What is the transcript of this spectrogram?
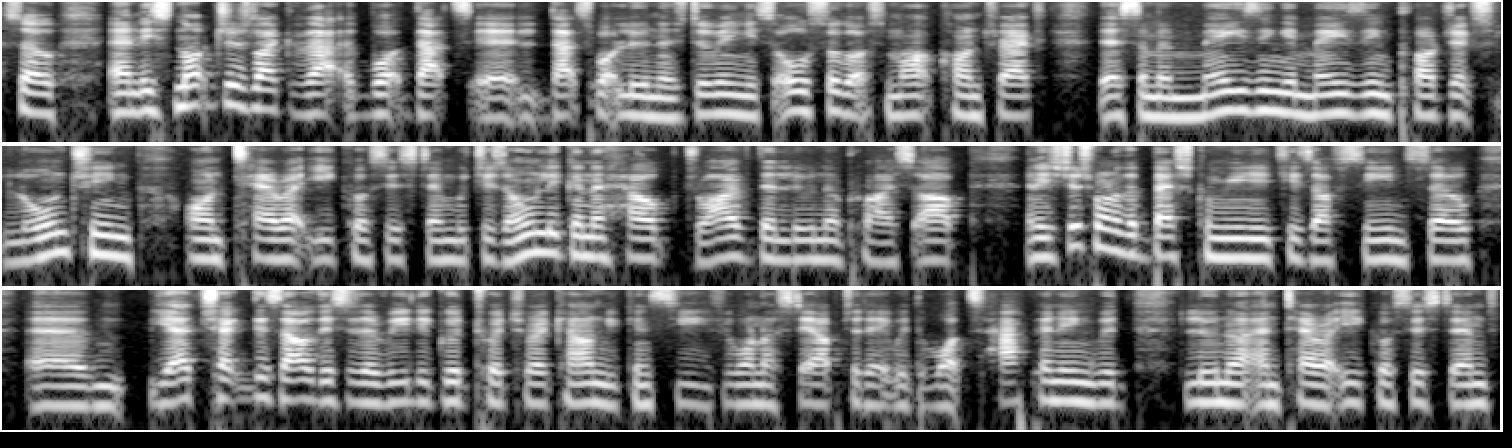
so and it's not just like that what that's uh, that's what luna's doing. It's also got smart contracts. There's some amazing amazing projects launching on terra ecosystem which is only going to help drive the luna price up. And it's just one of the best communities i've seen. So um, yeah check this out. This is a really good twitter account. You can see if you want to stay up to date with what's happening with luna and terra ecosystems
